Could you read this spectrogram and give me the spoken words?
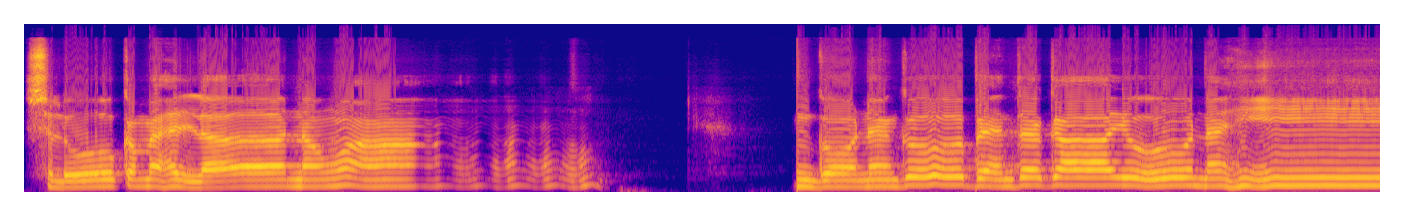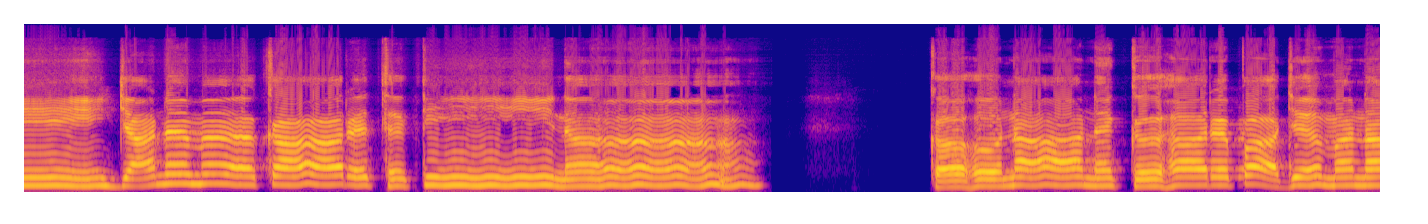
ਸ਼ਲੋਕ ਮਹਲਾ ਨਵਾਂ। ਗੁਣ ਗੋਬਿੰਦ ਗਾਇਓ ਨਹੀਂ, ਜਨਮ ਕਾਰਥ ਕੀਨ। ਕਹੋ ਨਾਨਕ ਹਰ ਭਜ ਮਨਾ।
